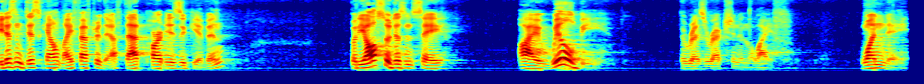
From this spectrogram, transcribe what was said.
He doesn't discount life after death, that part is a given. But he also doesn't say, I will be the resurrection and the life one day.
